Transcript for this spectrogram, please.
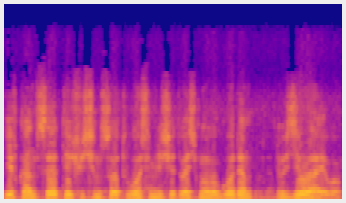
и в конце 1788 года взяла его.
